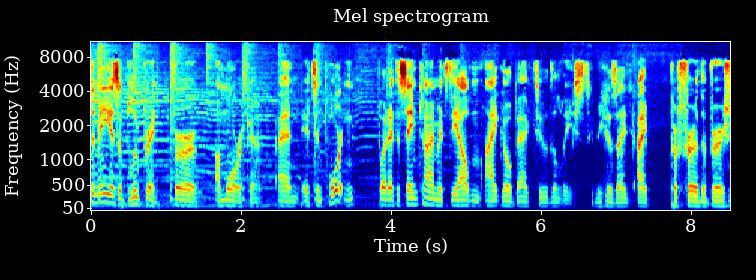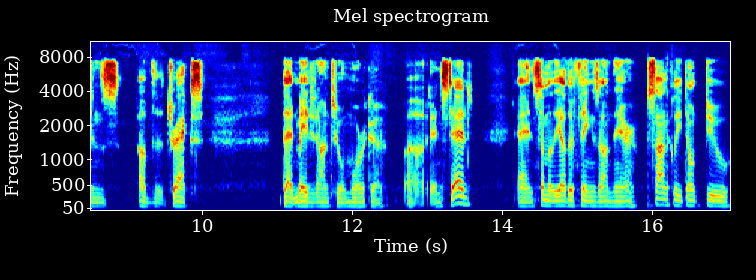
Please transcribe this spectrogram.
To me is a blueprint for Amorica, and it's important, but at the same time, it's the album I go back to the least because I, I prefer the versions of the tracks that made it onto Amorica uh, instead. And some of the other things on there sonically don't do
